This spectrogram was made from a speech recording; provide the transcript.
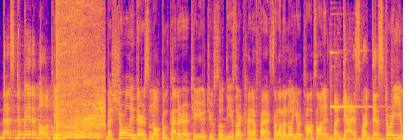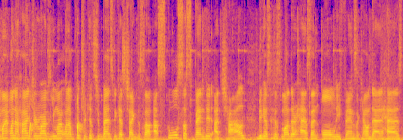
that's debatable okay? But surely there's no competitor to YouTube so these are kind of facts. I want to know your thoughts on it. But guys for this story you might want to hide your wives you might want to put your kids to beds because check this out. A school suspended a child because his mother has an OnlyFans account that has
